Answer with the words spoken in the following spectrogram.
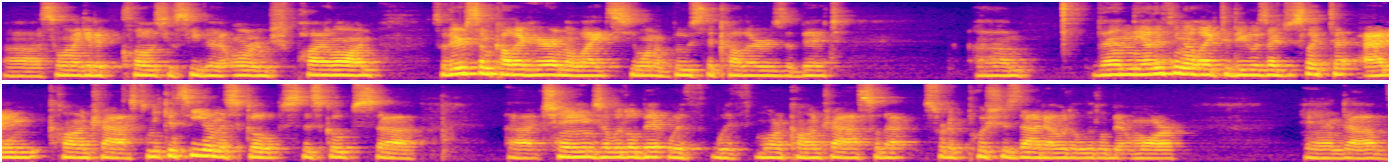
Uh, so when I get it close, you'll see the orange pylon. So there's some color here in the lights. You want to boost the colors a bit. Um, then the other thing I like to do is I just like to add in contrast. And you can see on the scopes, the scopes uh, change a little bit with, with more contrast. So that sort of pushes that out a little bit more. And um,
